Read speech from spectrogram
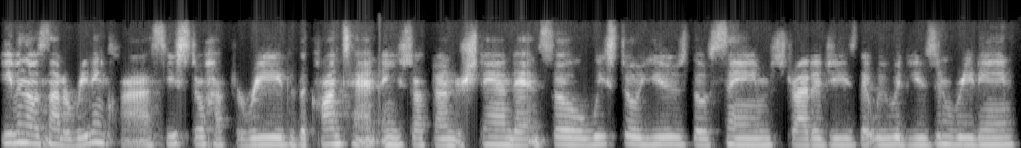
even though it's not a reading class, you still have to read the content and you still have to understand it. And so we still use those same strategies that we would use in reading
